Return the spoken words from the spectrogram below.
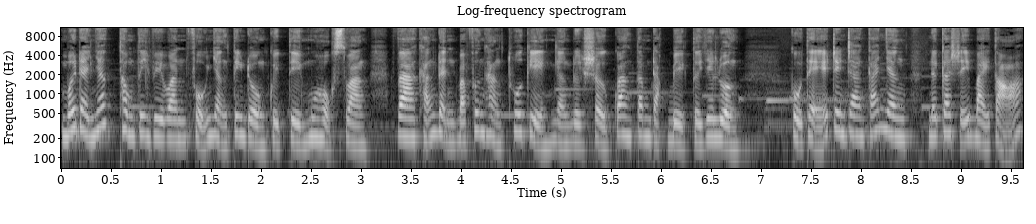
Mới đây nhất, thông tin Vi Oanh phủ nhận tin đồn quyệt tiền mua hột xoàn và khẳng định bà Phương Hằng thua kiện nhận được sự quan tâm đặc biệt từ dư luận. Cụ thể, trên trang cá nhân, nữ ca sĩ bày tỏ,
